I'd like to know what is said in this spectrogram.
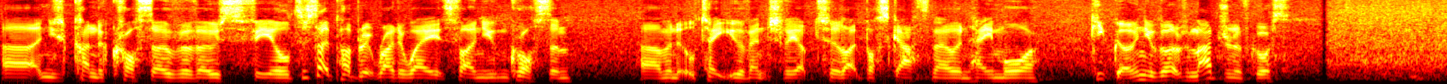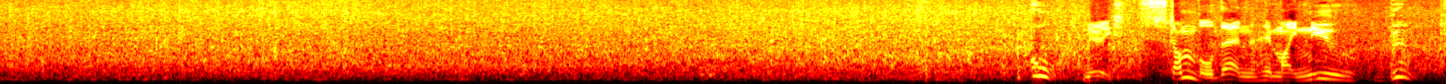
uh, and you kind of cross over those fields. Just like public right away, it's fine. You can cross them, um, and it will take you eventually up to like Boscathnoe and Heamoor. Keep going. You've got to Madron, of course. Oh, nearly stumbled then in my new boots.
